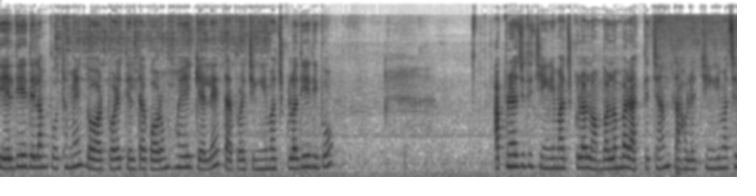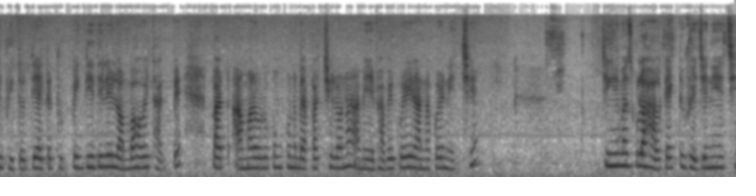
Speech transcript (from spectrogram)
তেল দিয়ে দিলাম প্রথমে। দেওয়ার পরে তেলটা গরম হয়ে গেলে তারপরে চিংড়ি মাছগুলো দিয়ে দিব। আপনারা যদি চিংড়ি মাছগুলো লম্বা লম্বা রাখতে চান, তাহলে চিংড়ি মাছের ভিতর দিয়ে একটা টুথপিক দিয়ে দিলেই লম্বা হয়ে থাকবে। বাট আমার ওরকম কোনো ব্যাপার ছিল না, আমি এভাবে করেই রান্না করে নিচ্ছি। চিংড়ি মাছগুলো হালকা একটু ভেজে নিয়েছি।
